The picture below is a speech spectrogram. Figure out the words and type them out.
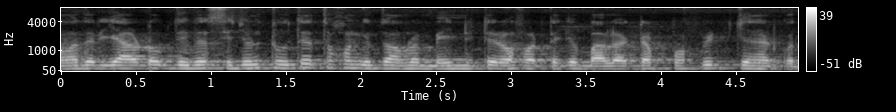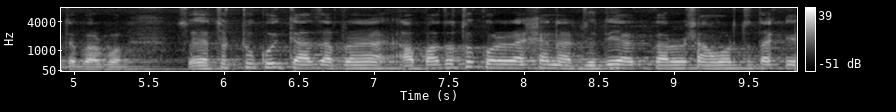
আমাদের ইয়ার্ড অফ দিবে সিজন টুতে তখন কিন্তু আমরা মেইন নেটের অফার থেকে ভালো একটা প্রফিট জেনারেট করতে পারব। সো এতটুকুই কাজ আপনারা আপাতত করে রাখেন আর যদি কারও সামর্থ্য থাকে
